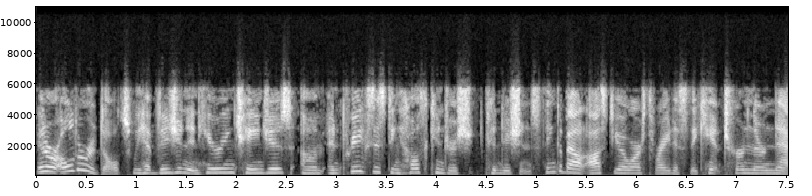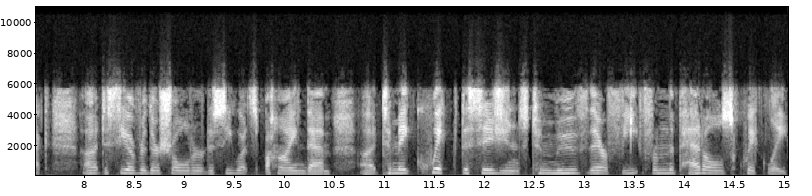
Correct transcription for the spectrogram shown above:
In our older adults, we have vision and hearing changes um, and pre-existing health conditions. Think about osteoarthritis. They can't turn their neck uh, to see over their shoulder, to see what's behind them, uh, to make quick decisions, to move their feet from the pedals quickly.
